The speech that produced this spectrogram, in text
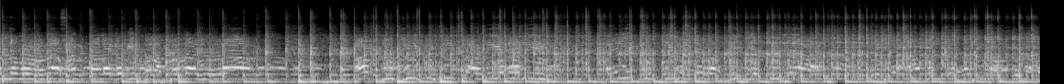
ਮੁੱਲ ਮੋੜਨਾ ਸੰਗਤਾਂ ਦਾ ਕਿਉਂਕਿ ਬਰਾਬਰ ਦਾ ਜੋੜਾ। ਆ ਦੂਜੀ ਕੁਸ਼ਤੀ ਚੱਲਦੀ ਇਹਨਾਂ ਦੀ। ਪਹਿਲੀ ਕੁਸ਼ਤੀ ਵਿੱਚ ਰਫੀ ਜਿੱਤੀ ਆ ਇਹ ਆ ਬੰਦੇ ਹੱਥੀ ਲਾ ਕੇ ਨਾਲ।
